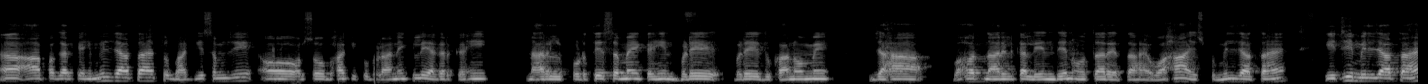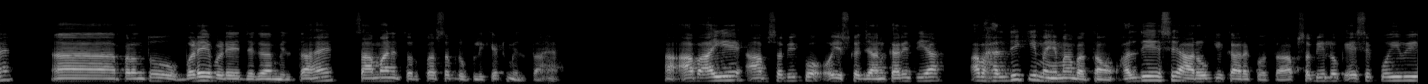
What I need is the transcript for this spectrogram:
आप अगर कहीं मिल जाता है तो भाग्य समझिए और सौभाग्य को बढ़ाने के लिए अगर कहीं नारियल फोड़ते समय कहीं बड़े बड़े दुकानों में जहाँ बहुत नारियल का लेन देन होता रहता है, वहाँ इसको मिल जाता है। इजी मिल जाता है परंतु बड़े बड़े जगह मिलता है, सामान्य तौर पर सब डुप्लीकेट मिलता है। अब आइए, आप सभी को इसका जानकारी दिया। अब हल्दी की महिमा बताऊँ। हल्दी ऐसे आरोग्य कारक होता है। आप सभी लोग ऐसे कोई भी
